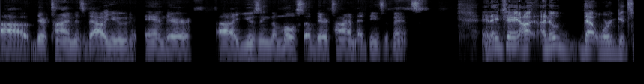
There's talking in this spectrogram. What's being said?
uh, their time is valued and they're uh, using the most of their time at these events. And AJ, I, I, know that word gets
